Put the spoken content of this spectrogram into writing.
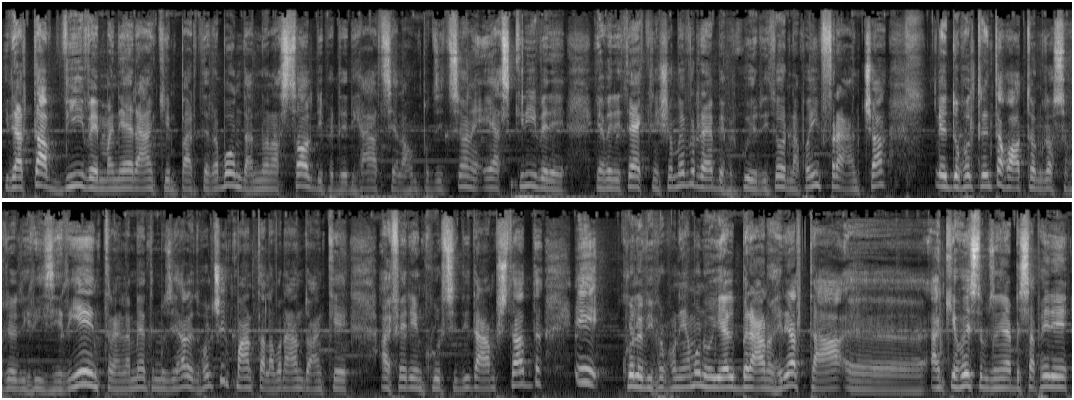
in realtà vive in maniera anche in parte errabonda, non ha soldi per dedicarsi alla composizione e a scrivere e avere tecnici tecnici come vorrebbe, per cui ritorna poi in Francia e dopo il 34 è un grosso periodo di crisi, rientra nell'ambiente musicale dopo il 50 lavorando anche ai Ferienkursi di Darmstadt e quello che vi proponiamo noi è il brano che in realtà eh, anche questo bisognerebbe sapere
